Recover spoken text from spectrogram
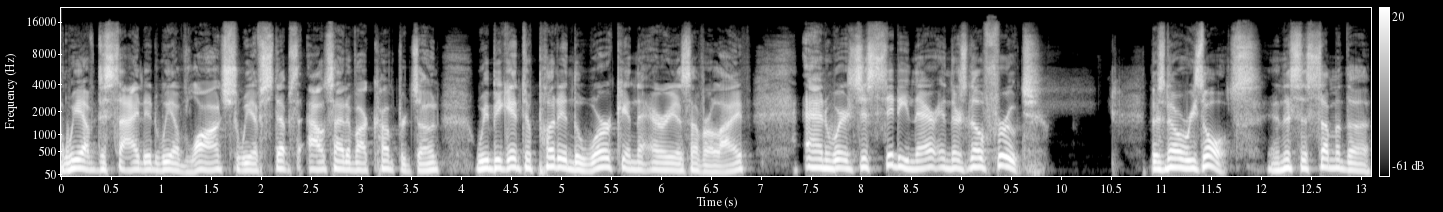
We have decided, we have launched, we have steps outside of our comfort zone. We begin to put in the work in the areas of our life, and we're just sitting there and there's no fruit. There's no results. And this is some of the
